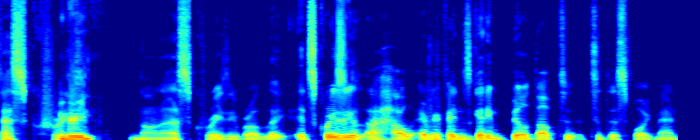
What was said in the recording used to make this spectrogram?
That's crazy. Agreed. No, that's crazy, bro. Like it's crazy uh, how everything's getting built up to to this point, man.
